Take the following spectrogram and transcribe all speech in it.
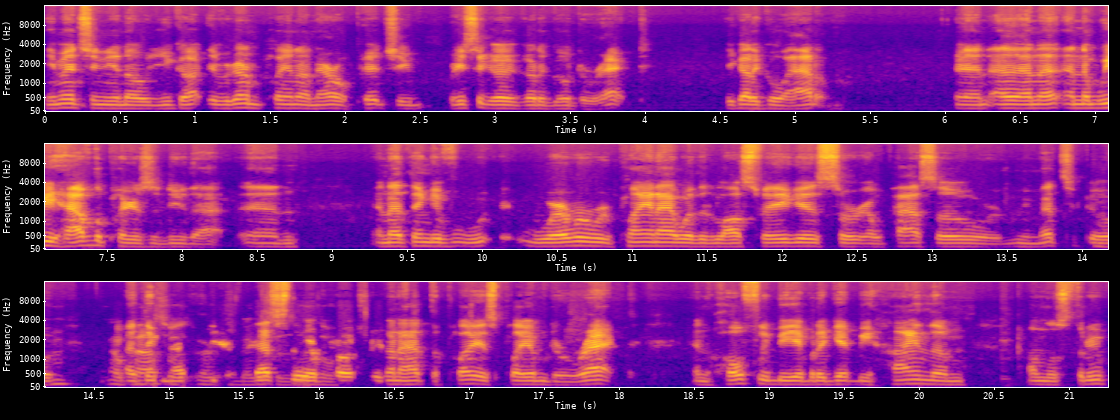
He mentioned, you know, you got if you're going to play on a narrow pitch, you basically got to go direct. You got to go at them, and and and we have the players to do that. And and I think if w- wherever we're playing at, whether Las Vegas or El Paso or New Mexico, Mhm. El I think Paso that's, the- that's the approach we're going to have to play is play them direct and hopefully be able to get behind them on those through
